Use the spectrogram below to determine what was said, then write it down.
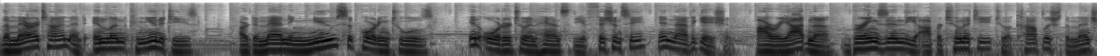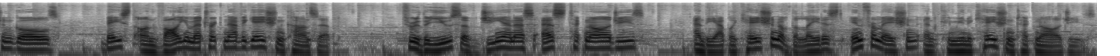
the maritime and inland communities are demanding new supporting tools in order to enhance the efficiency in navigation. Ariadna brings in the opportunity to accomplish the mentioned goals based on volumetric navigation concept through the use of GNSS technologies and the application of the latest information and communication technologies,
